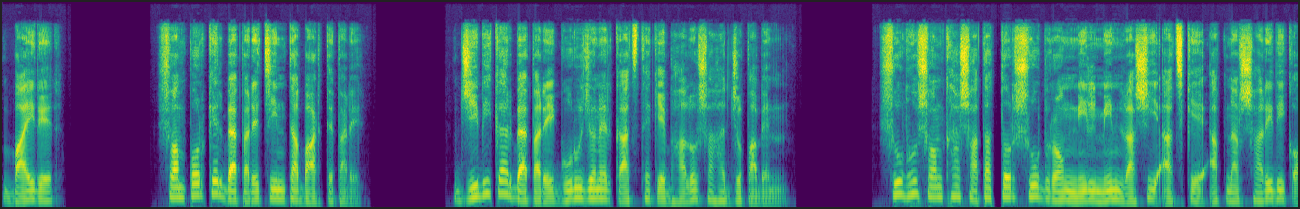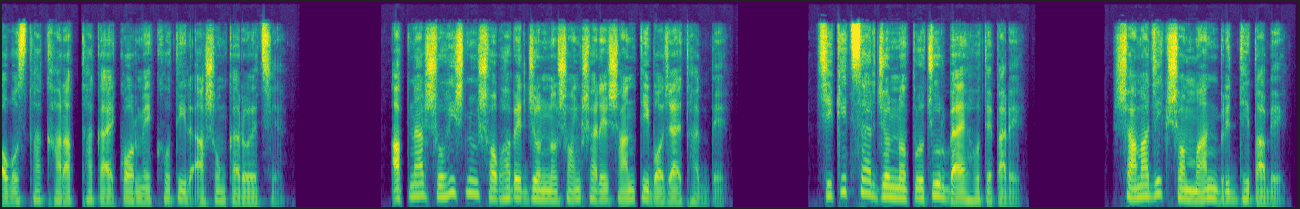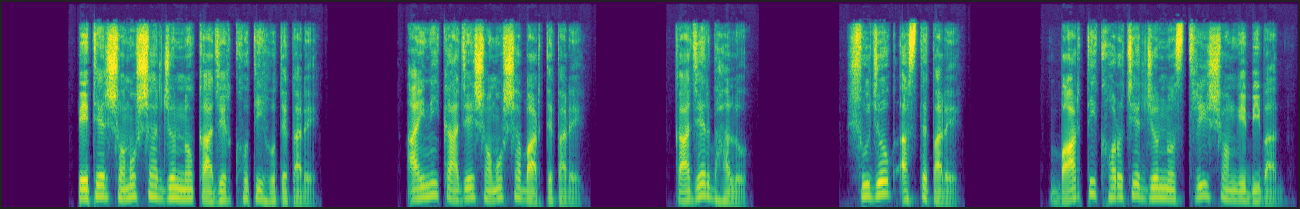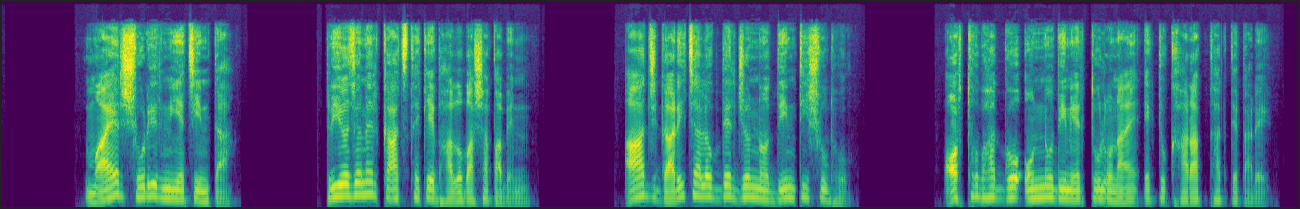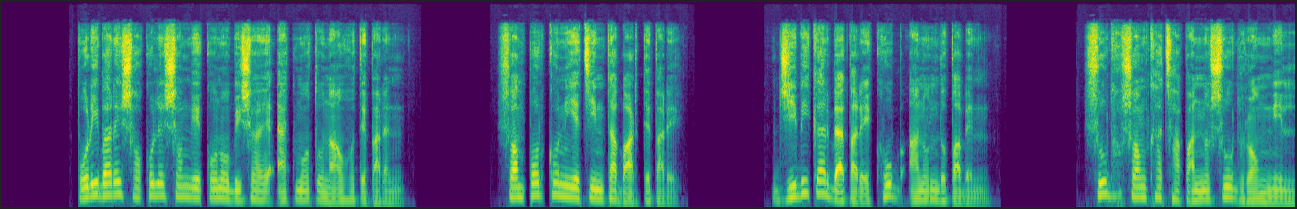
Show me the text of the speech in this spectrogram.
বাইরের সম্পর্কের ব্যাপারে চিন্তা বাড়তে পারে। জীবিকার ব্যাপারে গুরুজনের কাছ থেকে ভালো সাহায্য পাবেন। শুভ সংখ্যা সাতাত্তর, শুভ রং নীল, মিন রাশি, আজকে আপনার শারীরিক অবস্থা খারাপ থাকায় কর্মে ক্ষতির আশঙ্কা রয়েছে। আপনার সহিষ্ণু স্বভাবের জন্য সংসারে শান্তি বজায় থাকবে। চিকিৎসার জন্য প্রচুর ব্যয় হতে পারে। সামাজিক সম্মান বৃদ্ধি পাবে। পেটের সমস্যার জন্য কাজের ক্ষতি হতে পারে। আইনি কাজে সমস্যা বাড়তে পারে। কাজের ভালো। সুযোগ আসতে পারে। বাড়তি খরচের জন্য স্ত্রীর সঙ্গে বিবাদ। মায়ের শরীর নিয়ে চিন্তা। প্রিয়জনের কাছ থেকে ভালোবাসা পাবেন। আজ গাড়ি চালকদের জন্য দিনটি শুভ। অর্থভাগ্য অন্য দিনের তুলনায় একটু খারাপ থাকতে পারে। পরিবারে সকলের সঙ্গে কোনো বিষয়ে একমত নাও হতে পারেন। সম্পর্ক নিয়ে চিন্তা বাড়তে পারে। জীবিকার ব্যাপারে খুব আনন্দ পাবেন। শুভ সংখ্যা ছাপান্ন শুভ রং নীল।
